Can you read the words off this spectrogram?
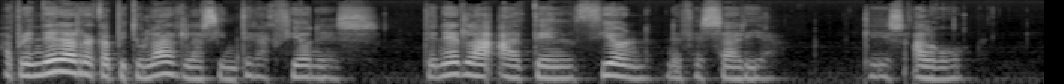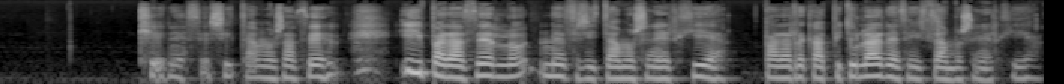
Aprender a recapitular las interacciones, tener la atención necesaria, que es algo que necesitamos hacer y para hacerlo necesitamos energía. Para recapitular necesitamos energía.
